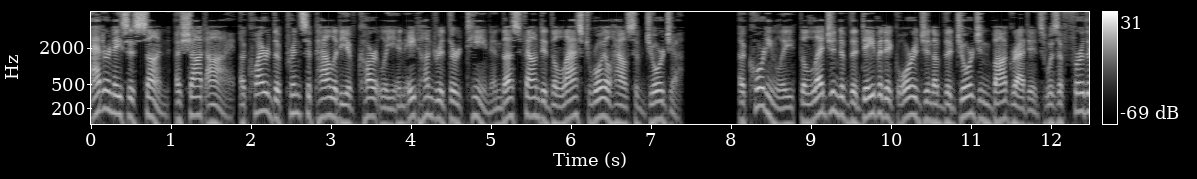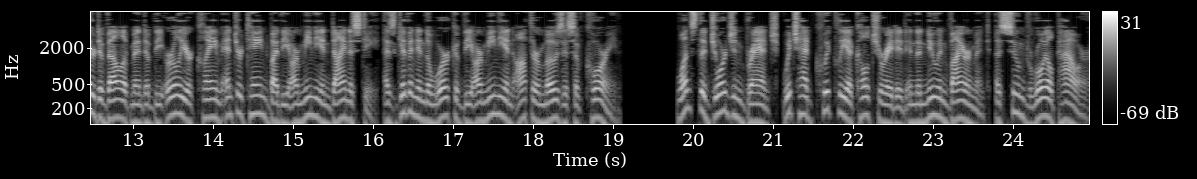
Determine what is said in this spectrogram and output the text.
Adarnase's son, Ashot I, acquired the Principality of Kartli in 813 and thus founded the last royal house of Georgia. Accordingly, the legend of the Davidic origin of the Georgian Bagratids was a further development of the earlier claim entertained by the Armenian dynasty, as given in the work of the Armenian author Moses of Chorene. Once the Georgian branch, which had quickly acculturated in the new environment, assumed royal power,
